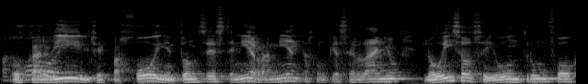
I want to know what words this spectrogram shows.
Oscar Vilches, Pajoy, entonces tenía herramientas con que hacer daño, lo hizo, se llevó un triunfo,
